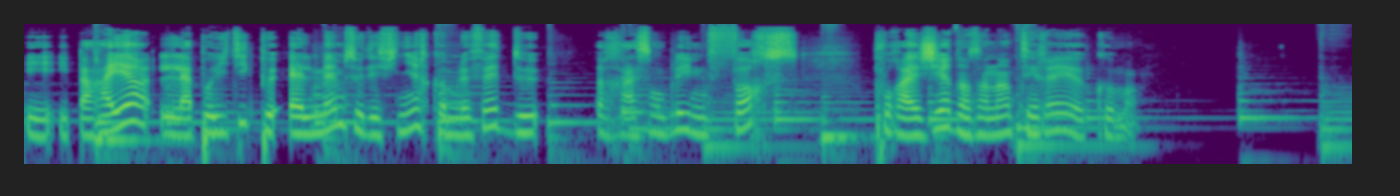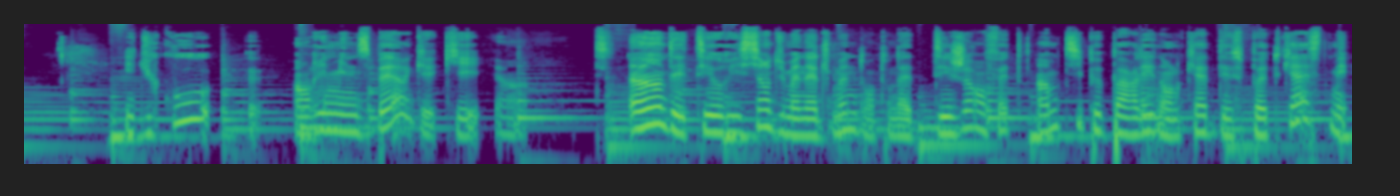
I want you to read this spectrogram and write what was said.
Et, par ailleurs, la politique peut elle-même se définir comme le fait de rassembler une force pour agir dans un intérêt euh, commun. Et du coup, euh, Henri Mintzberg, qui est un, des théoriciens du management dont on a déjà en fait un petit peu parlé dans le cadre de ce podcast, mais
